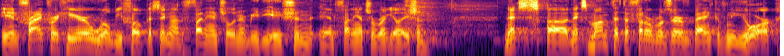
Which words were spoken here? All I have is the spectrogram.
In Frankfurt here, we'll be focusing on financial intermediation and financial regulation. Next, uh, next month at the Federal Reserve Bank of New York,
